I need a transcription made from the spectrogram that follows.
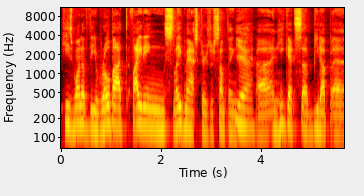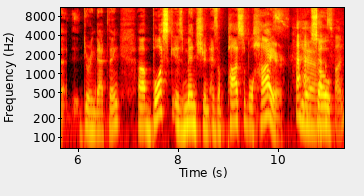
He's one of the robot fighting slave masters or something. Yeah. Uh, and he gets uh, beat up uh, during that thing. Uh, Bossk is mentioned as a possible hire. Yeah. So That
